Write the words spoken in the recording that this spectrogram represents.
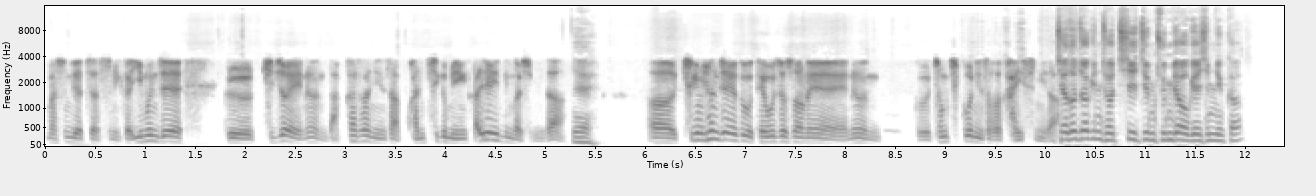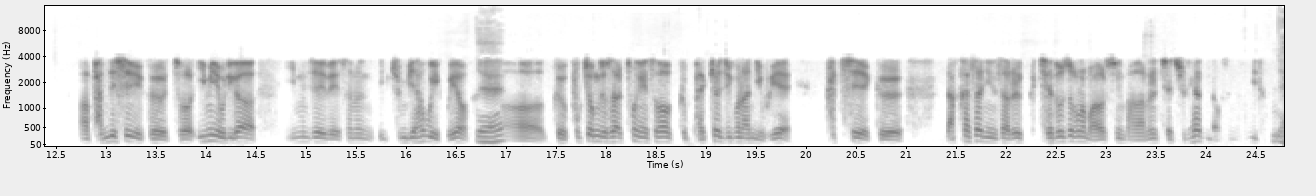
말씀드렸지 않습니까? 이 문제 그 기저에는 낙하산 인사 관치금이 깔려 있는 것입니다. 예. 어, 지금 현재도 대우조선에는 그 정치권 인사가 가 있습니다. 제도적인 조치 지금 준비하고 계십니까? 아, 반드시 그 저 이미 우리가 이 문제에 대해서는 준비하고 있고요. 예. 어, 그 국정조사를 통해서 그 밝혀지고 난 이후에 같이 그 낙하산 인사를 제도적으로 막을 수 있는 방안을 제출해야 된다고 생각합니다. 네.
